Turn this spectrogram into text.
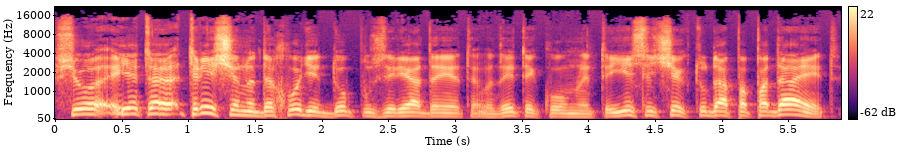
Все, эта трещина доходит до пузыря, до этого, до этой комнаты. Если человек туда попадает,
